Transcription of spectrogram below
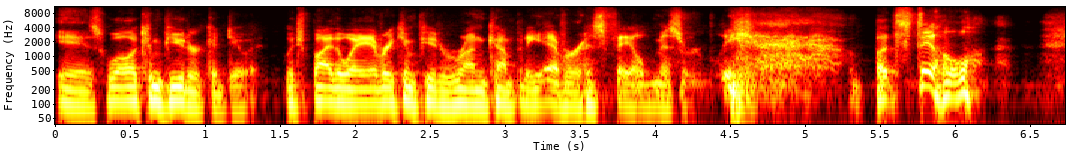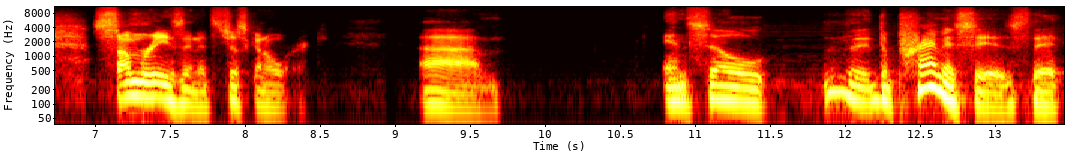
Is well, a computer could do it. Which, by the way, every computer-run company ever has failed miserably, but still, some reason it's just going to work. Um, and so the the premise is that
